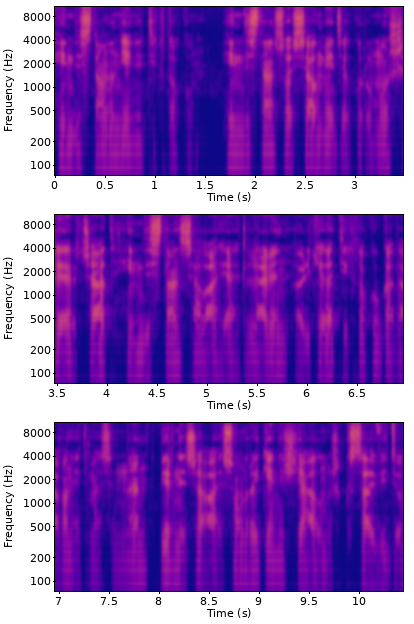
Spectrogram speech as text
Hindistanın yeni TikToku Hindistan sosial media qurumu ShareChat Hindistan səlahiyyətlilərin ölkədə TikToku qadağan etməsindən bir neçə ay sonra geniş yayılmış qısa video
